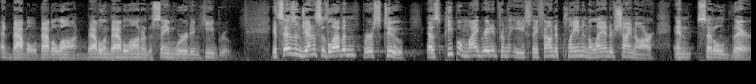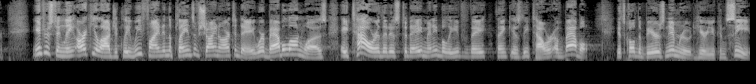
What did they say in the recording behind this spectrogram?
at Babel, Babylon. Babel and Babylon are the same word in Hebrew. It says in Genesis 11, verse 2 as people migrated from the east, they found a plain in the land of Shinar and settled there. Interestingly, archaeologically, we find in the plains of Shinar today, where Babylon was, a tower that is today, many believe, they think, is the Tower of Babel. It's called the Birs Nimrud, here you can see.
